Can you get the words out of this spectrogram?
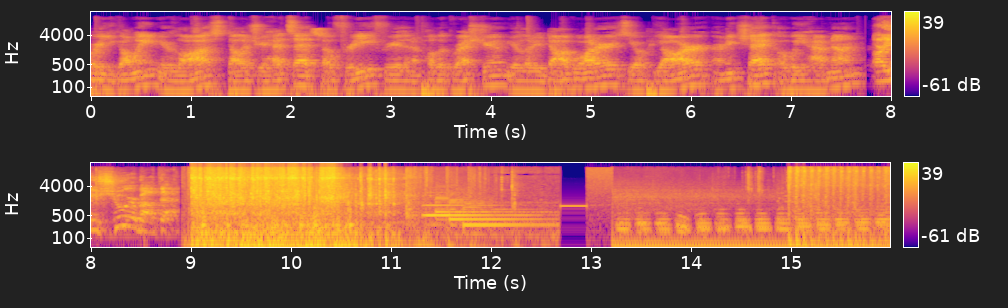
Where are you going? You're lost. Dollar Tree headset, so free, freer than a public restroom. You're dog water, zero PR, earning check. Oh, will you have none? Are you sure about that?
